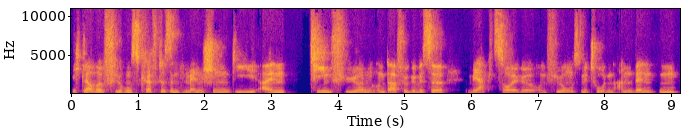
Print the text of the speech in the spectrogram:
Ich glaube, Führungskräfte sind Menschen, die ein Team führen und dafür gewisse Werkzeuge und Führungsmethoden anwenden,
